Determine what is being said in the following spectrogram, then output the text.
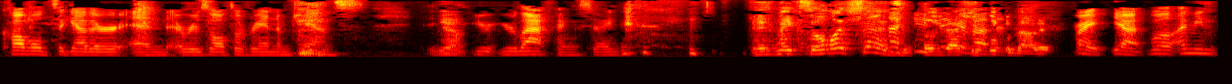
cobbled together and a result of random chance yeah. You're, you're laughing, so I, it makes so much sense until you actually think about it. Right. Yeah. Well, I mean,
